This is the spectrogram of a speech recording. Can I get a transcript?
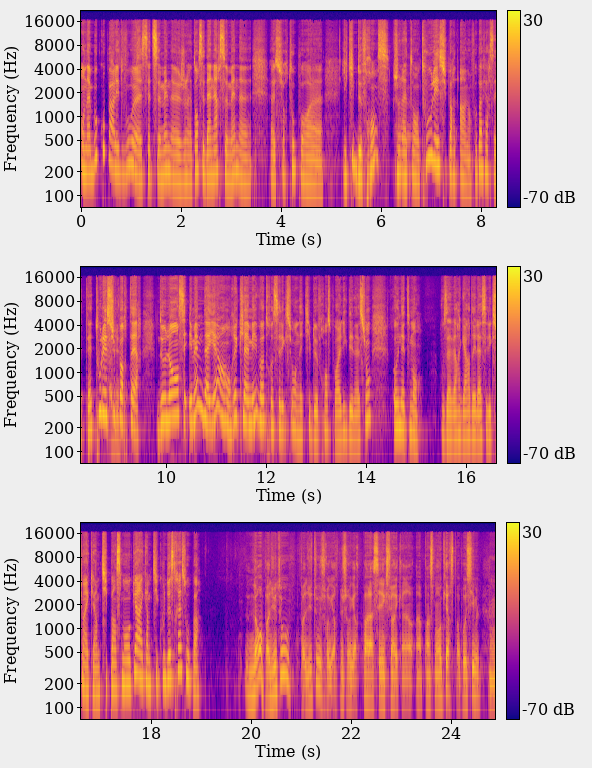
On a beaucoup parlé de vous euh, cette semaine, euh, Jonathan, ces dernières semaines, euh, surtout pour l'équipe de France. Jonathan, tous les supporters, ah non, faut pas faire cette tête, tous les supporters de Lens et même d'ailleurs hein, ont réclamé votre sélection en équipe de France pour la Ligue des Nations. Honnêtement, vous avez regardé la sélection avec un petit pincement au cœur, avec un petit coup de stress ou pas? Non, pas du tout, pas du tout. Je regarde, je regarde pas la sélection avec un, pincement au cœur, c'est pas possible. Mm.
